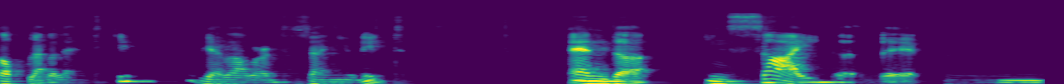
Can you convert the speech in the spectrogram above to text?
top level entity, we have our design unit, and uh, inside the um,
